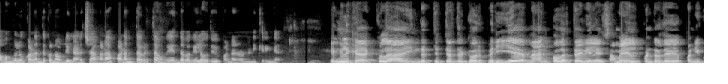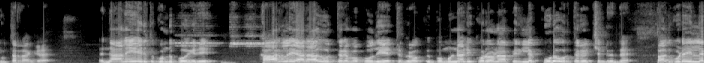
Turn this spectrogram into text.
அவங்களும் கலந்துக்கணும் அப்படின்னு நினைச்சாங்கன்னா பணம் தவிர்த்து அவங்க எந்த வகையில உதவி பண்ணணும்னு நினைக்கிறீங்க? எங்களுக்கு ஆக்சுவலா இந்த திட்டத்திற்கு ஒரு பெரிய மேன் பவர் தேவையில்லை. சமையல் பண்றது பண்ணி கொடுத்துட்றாங்க நானே எடுத்து கொண்டு போகிறேன். கார்ல யாராவது ஒருத்தரை அப்போது ஏற்றுக்கிறோம். இப்போ முன்னாடி கொரோனா பீரியட்ல கூட ஒருத்தர் வச்சுருந்தேன். இப்போ அது கூட இல்லை.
